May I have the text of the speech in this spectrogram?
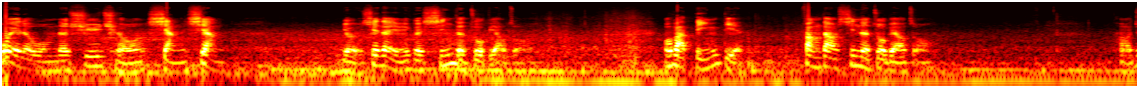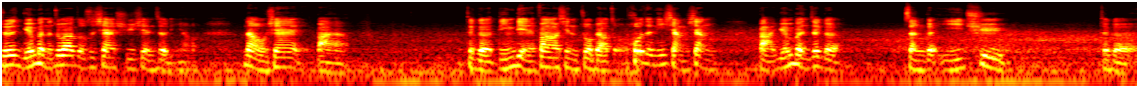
为了我们的需求想象。有现在有一个新的坐标轴，我把顶点放到新的坐标轴，好，就是原本的坐标轴是现在虚线这里哈。那我现在把这个顶点放到新的坐标轴，或者你想象把原本这个整个移去这个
